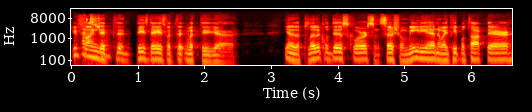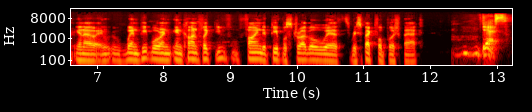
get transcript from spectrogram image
Do you That's find that the, these days with the with the uh, you know the political discourse and social media and the way people talk there, you know, and when people are in, in conflict, you find that people struggle with respectful pushback. Yes,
